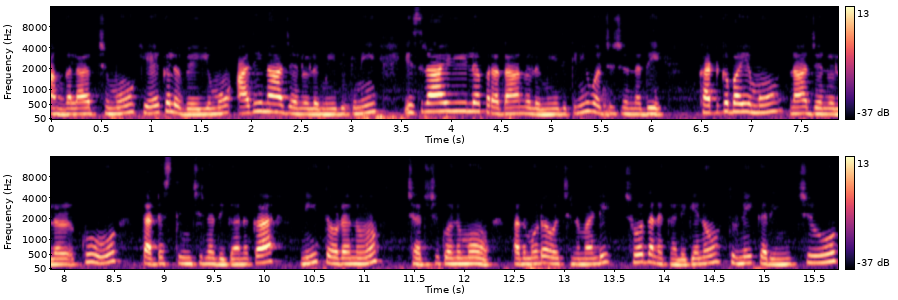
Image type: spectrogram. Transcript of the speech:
అంగలార్చము కేకలు వేయుము అది నా జనుల మీదికిని ఇస్రాయిలీల ప్రధానుల మీదికిని వచ్చుచున్నది. ఖడ్గభయము నా జనులకు తటస్థించినది గనుక నీ తోడను చరుచుకొనుము. పదమూడవ వచనమండి చోదన కలిగెను తృణీకరించు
